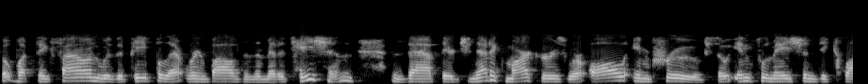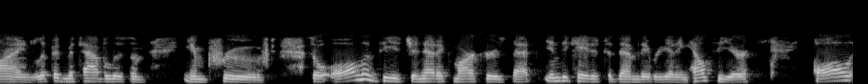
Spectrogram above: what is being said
But what they found was the people that were involved in the meditation, that their genetic markers were all improved. So inflammation declined, lipid metabolism improved. So all of these genetic markers that indicated to them they were getting healthier all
